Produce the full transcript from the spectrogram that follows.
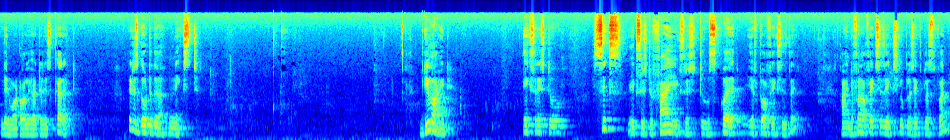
Then what all you have done is correct. Let us go to the next. Divide x raised to 6 x raised to 5 x raised to square f2 of x is there and f1 of x is x cube plus x plus 1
